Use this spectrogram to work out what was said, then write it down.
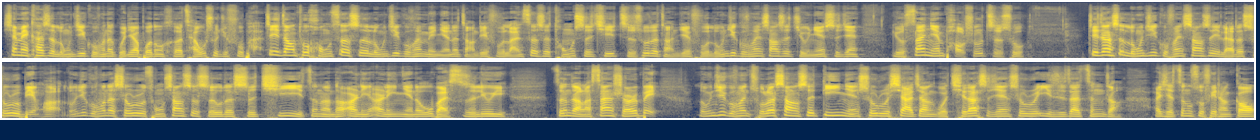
下面开始隆基股份的股价波动和财务数据复盘。这张图红色是隆基股份每年的涨跌幅，蓝色是同时期指数的涨跌幅。隆基股份上市九年时间，有三年跑输指数。这张是隆基股份上市以来的收入变化，隆基股份的收入从上市时候的十七亿增长到二零二零年的五百四十六亿，增长了三十二倍。隆基股份除了上市第一年收入下降过，其他时间收入一直在增长。而且增速非常高。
